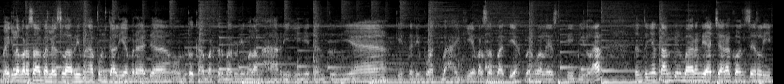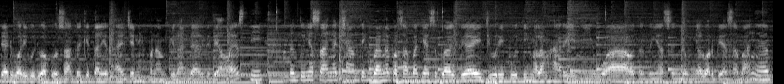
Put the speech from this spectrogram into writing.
Baiklah para sahabat Leslar di mana pun kalian berada untuk kabar terbaru di malam hari ini tentunya kita dibuat bahagia persahabat ya bahwa Lesti Bilar tentunya tampil bareng di acara konser LIDA 2021 kita lihat aja nih penampilan dari Dede Lesti. Tentunya sangat cantik banget persahabat ya sebagai juri putih malam hari ini. Wow tentunya senyumnya luar biasa banget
